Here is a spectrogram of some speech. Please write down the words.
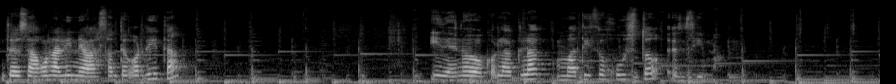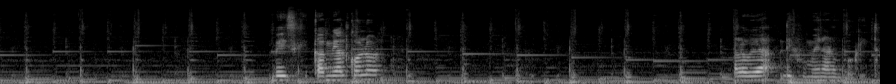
Entonces hago una línea bastante gordita y de nuevo con la clap matizo justo encima. ¿Veis que cambia el color? Ahora voy a difuminar un poquito.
